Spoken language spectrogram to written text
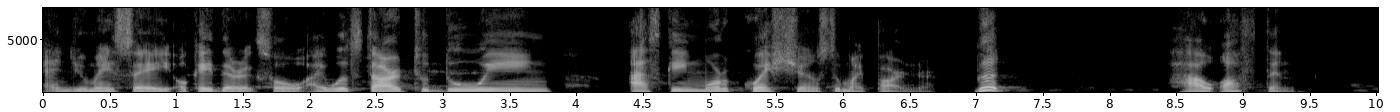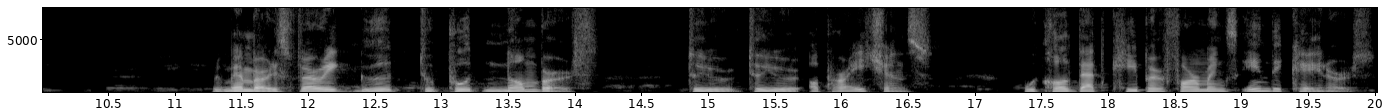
And you may say okay derek so i will start to doing asking more questions to my partner. Good. How often? Remember it's very good to put numbers to your to your operations. We call that key performance indicators.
